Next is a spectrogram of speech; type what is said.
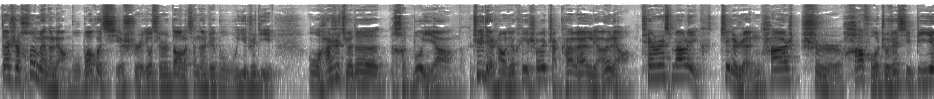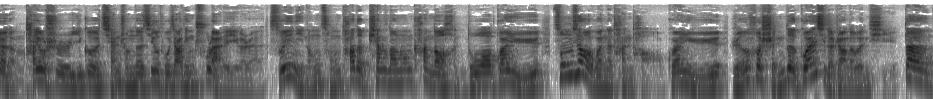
但是后面的两部，包括《骑士》，尤其是到了现在这部《无依之地》。我还是觉得很不一样的，这点上我觉得可以稍微展开来聊一聊。Terence Malik 这个人，他是哈佛哲学系毕业的嘛，他又是一个虔诚的基督徒家庭出来的一个人，所以你能从他的片子当中看到很多关于宗教观的探讨，关于人和神的关系的这样的问题。但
